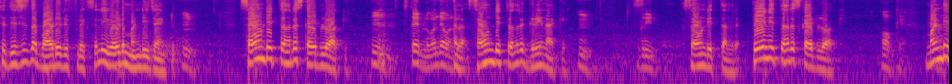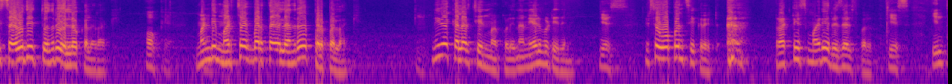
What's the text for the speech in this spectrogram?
So this is the body reflex ಅಲ್ಲಿ ಇವೆರಡು ಮಂಡಿ ಜಾಯಿಂಟ್ ಸೌಂಡ್ ಇತ್ತು ಅಂದ್ರೆ ಸ್ಕೈ ಬ್ಲೂ ಹಾಕಿ. ಸ್ಕೈ ಬ್ಲೂ ಒಂದೇ ಅಲ್ಲ ಸೌಂಡ್ ಇತ್ತು ಅಂದ್ರೆ ಗ್ರೀನ್ ಹಾಕಿ ಗ್ರೀನ್ ಸೌಂಡ್ ಇತ್ತಂದ್ರೆ. ಪೇನ್ ಇತ್ತಂದ್ರೆ ಸ್ಕೈ ಬ್ಲೂ ಹಾಕಿ. ಓಕೆ ಮಂಡಿ ಸೌದಿತ್ತು ಅಂದ್ರೆ ಯೆಲ್ಲೋ ಕಲರ್ ಹಾಕಿ. ಓಕೆ ಮಂಡಿ ಮರ್ಚಾಗಿ ಬರ್ತಾ ಇಲ್ಲ ಅಂದ್ರೆ ಪರ್ಪಲ್ ಹಾಕಿ. ನೀವೇ ಕಲರ್ ಚೇಂಜ್ ಮಾಡ್ಕೊಳ್ಳಿ ನಾನು ಹೇಳ್ಬಿಟ್ಟಿದ್ದೀನಿ. Yes it's a open secret practice ಮಾಡಿ ರಿಸಲ್ಟ್ಸ್ ಬರುತ್ತೆ. ಎಸ್ ಇಂಥ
